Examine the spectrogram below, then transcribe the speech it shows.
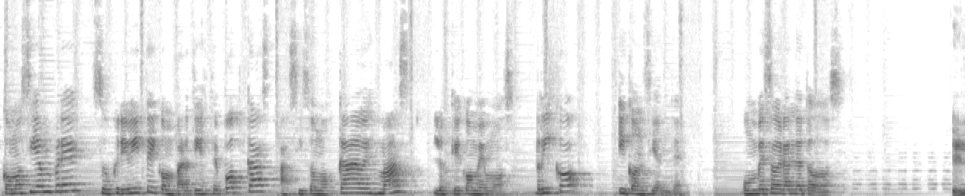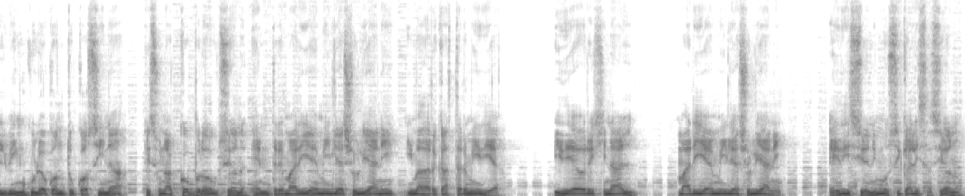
Como siempre, suscríbete y compartí este podcast, así somos cada vez más los que comemos rico y consciente. Un beso grande a todos. El vínculo con tu cocina es una coproducción entre María Emilia Giuliani y Madercaster Media. Idea original, María Emilia Giuliani. Edición y musicalización,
